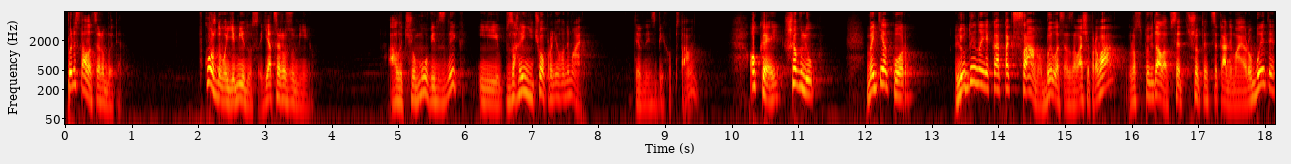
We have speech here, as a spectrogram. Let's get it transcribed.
перестала це робити. В кожному є мінуси, я це розумію. Але чому він зник і взагалі нічого про нього немає? Дивний збіг обставин. Окей, Шавлюк, Медіакор, людина, яка так само билася за ваші права, розповідала все, що ТЦК не має робити.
